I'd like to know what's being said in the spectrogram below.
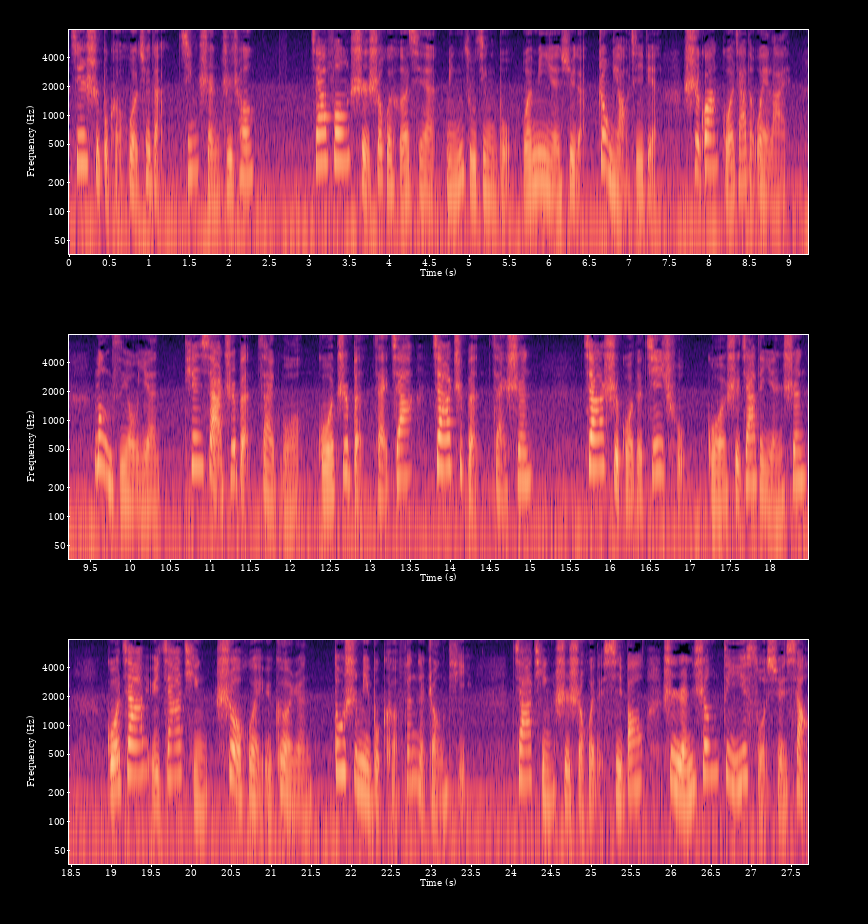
皆是不可或缺的精神支撑。家风是社会和谐、民族进步、文明延续的重要基点，事关国家的未来。孟子有言：“天下之本在国，国之本在家，家之本在身。”家是国的基础，国是家的延伸。国家与家庭、社会与个人都是密不可分的整体。家庭是社会的细胞，是人生第一所学校。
